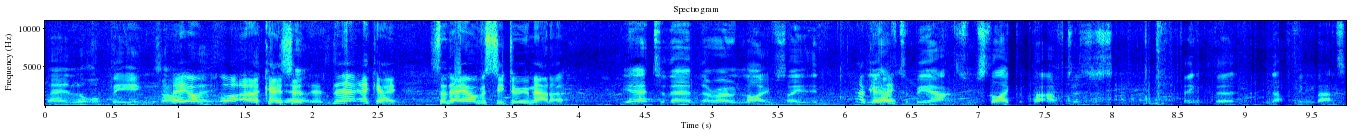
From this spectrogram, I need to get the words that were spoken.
their little beings, aren't They, they? ob- well, okay, so Yeah. they're- okay, so they obviously do matter. Yeah, to their, their own life. So you Okay. have to be an absolute psychopath to just think that nothing matters.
